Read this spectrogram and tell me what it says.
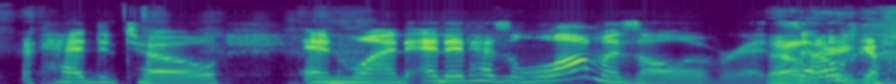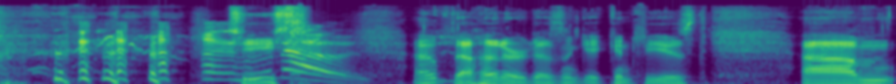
head to toe in one, and it has llamas all over it. Oh, so, there you go. who Jeez. knows? I hope the hunter doesn't get confused. Um,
